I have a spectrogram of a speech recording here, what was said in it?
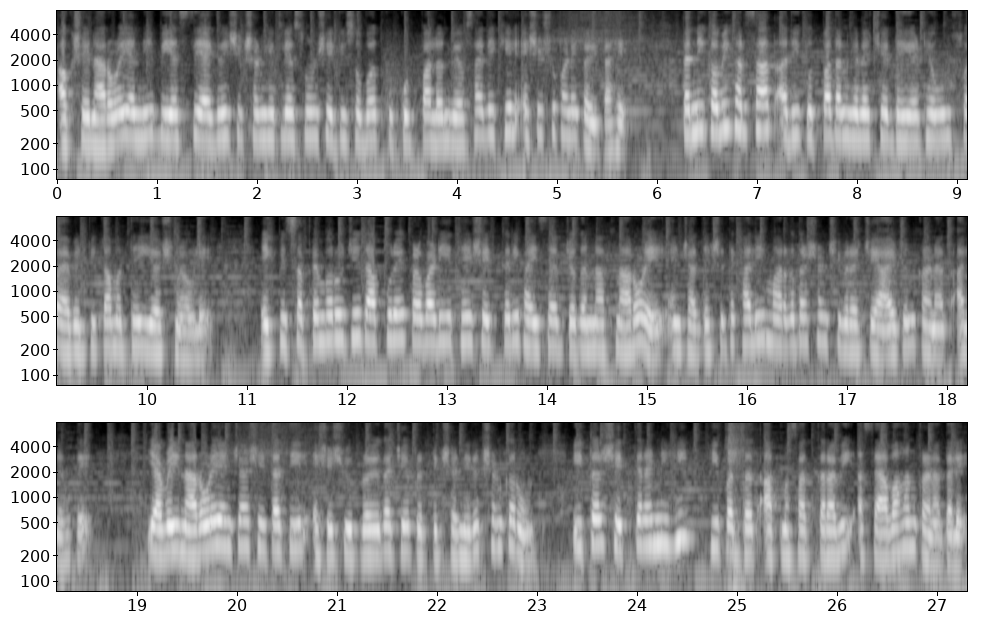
अक्षय नारोळे यांनी बीएससी ॲग्री शिक्षण घेतले असून शेतीसोबत कुक्कुटपालन व्यवसाय देखील यशस्वीपणे करीत आहेत. त्यांनी कमी खर्चात अधिक उत्पादन घेण्याचे ध्येय ठेवून सोयाबीन पिकामध्ये यश मिळवले. एकवीस सप्टेंबर रोजी दापुरे कळवाडी येथे शेतकरी भाईसाहेब जगन्नाथ नारोळे यांच्या अध्यक्षतेखाली मार्गदर्शन शिबिराचे आयोजन करण्यात आले होते. यावेळी नारोळे यांच्या शेतातील यशस्वी प्रयोगाचे प्रत्यक्ष निरीक्षण करून इतर शेतकऱ्यांनीही ही पद्धत आत्मसात करावी असे आवाहन करण्यात आले.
